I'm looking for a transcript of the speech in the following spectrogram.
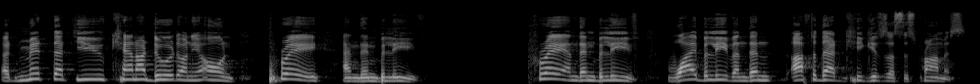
Admit that you cannot do it on your own. Pray and then believe. Pray and then believe. Why believe? And then after that, He gives us this promise.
